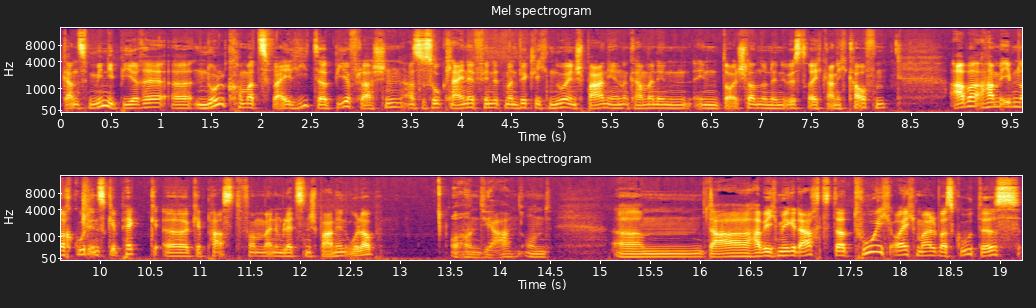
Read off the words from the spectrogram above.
ganz Mini-Biere, äh, 0,2 Liter Bierflaschen. Also so kleine findet man wirklich nur in Spanien, kann man in, in Deutschland und in Österreich gar nicht kaufen. Aber haben eben noch gut ins Gepäck gepasst von meinem letzten Spanien-Urlaub. Und ja, und ähm, da habe ich mir gedacht, da tue ich euch mal was Gutes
